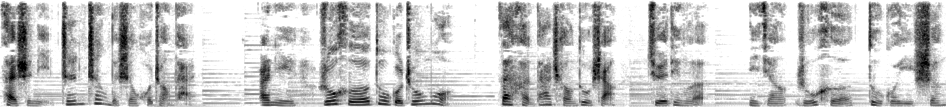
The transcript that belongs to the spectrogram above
才是你真正的生活状态。而你如何度过周末，在很大程度上决定了你将如何度过一生。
